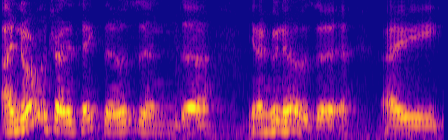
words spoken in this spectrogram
I normally try to take those, and uh, you know, who knows? Uh, I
